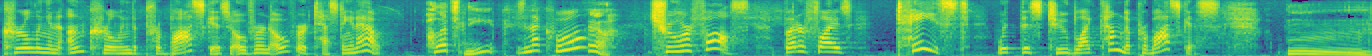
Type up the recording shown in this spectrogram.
curling and uncurling the proboscis over and over, testing it out. Oh, that's neat. Isn't that cool? Yeah. True or false? Butterflies taste with this tube like tongue, the proboscis. Mmm,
